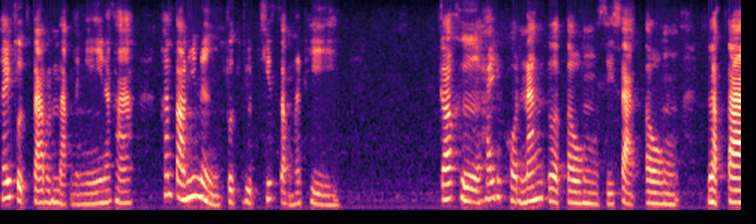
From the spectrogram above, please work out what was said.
ให้ฝึกตามลำดับอย่างนี้นะคะ ขั้นตอนที่ 1 ฝึกหยุดคิด 2 นาที ก็คือให้ทุกคนนั่งตัวตรง ศีรษะตรง หลับตา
